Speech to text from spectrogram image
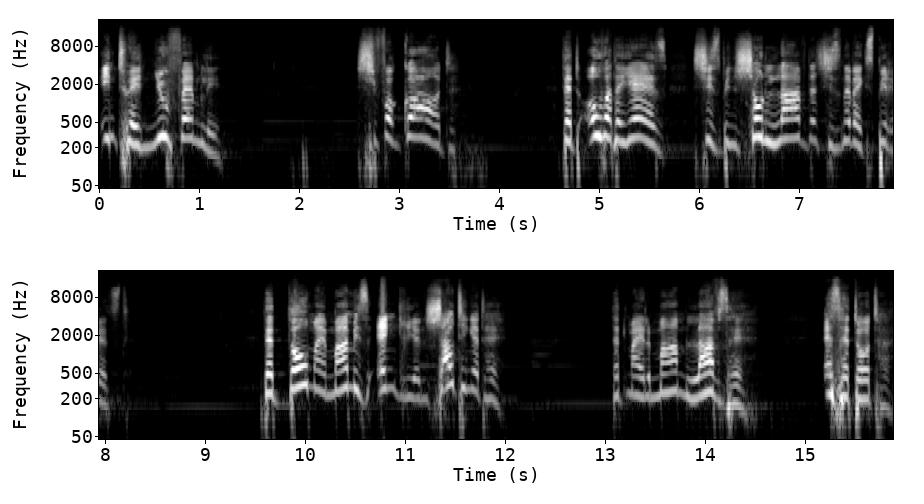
into a new family. She forgot that over the years she's been shown love that she's never experienced. That though my mom is angry and shouting at her, that my mom loves her as her daughter.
